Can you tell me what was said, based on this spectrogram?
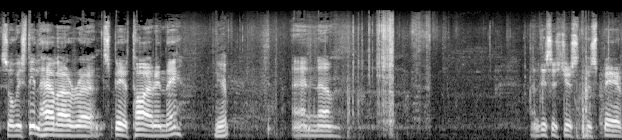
So we still have our uh, spare tire in there Yep. and um, and this is just the spare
